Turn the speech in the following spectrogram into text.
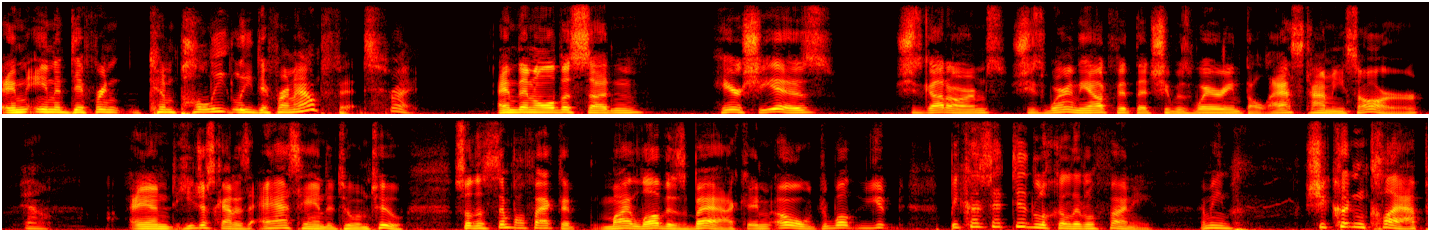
in in a different, completely different outfit. Right. And then all of a sudden, here she is. She's got arms. She's wearing the outfit that she was wearing the last time he saw her. Yeah. and he just got his ass handed to him too. So the simple fact that my love is back, and oh well, you because that did look a little funny. I mean, she couldn't clap,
